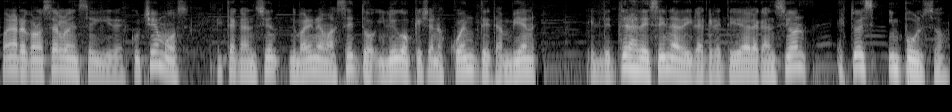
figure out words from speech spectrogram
Van a reconocerlo enseguida. Escuchemos esta canción de Marina Maceto y luego que ella nos cuente también el detrás de escena de la creatividad de la canción. Esto es Impulso.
